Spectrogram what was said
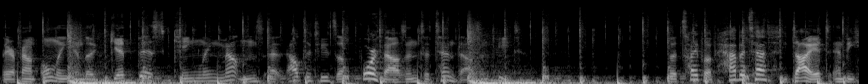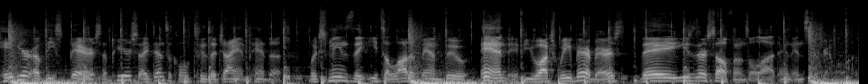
They are found only in the, get this, Qinling Mountains at altitudes of 4,000 to 10,000 feet. The type of habitat, diet, and behavior of these bears appears identical to the giant panda, which means they eat a lot of bamboo, and if you watch We Bare Bears, they use their cell phones a lot and Instagram a lot.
